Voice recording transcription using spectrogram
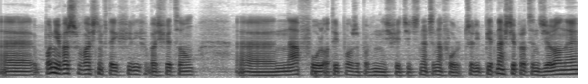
E, Ponieważ właśnie w tej chwili chyba świecą na full, o tej porze powinny świecić, znaczy na full, czyli 15% zielony,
